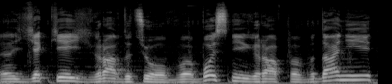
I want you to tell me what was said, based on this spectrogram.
е, який грав до цього в Боснії, грав в Данії.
